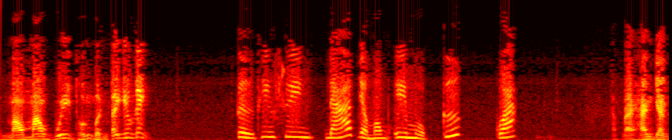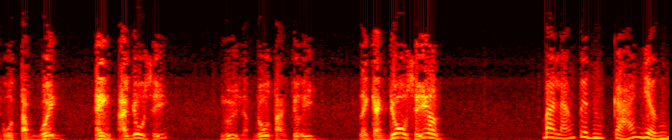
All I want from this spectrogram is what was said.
Mau mau quy thuận Bình Tây Dương đi. Từ Thiên Xuyên đá vào mông y một cước, quát. Thằng đại hán giang của tầm quế, hèn hạ vô sĩ. Ngươi làm nô tài cho y, lại càng vô sĩ hơn. Ba lãng tinh cả giận,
